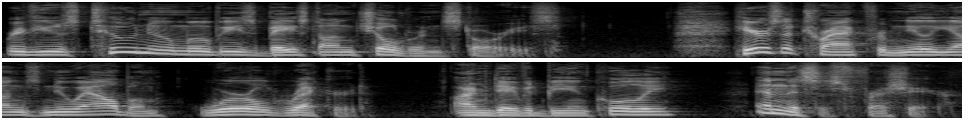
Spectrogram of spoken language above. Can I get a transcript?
reviews two new movies based on children's stories. Here's a track from Neil Young's new album, World Record. I'm David Bianculli, and this is Fresh Air.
